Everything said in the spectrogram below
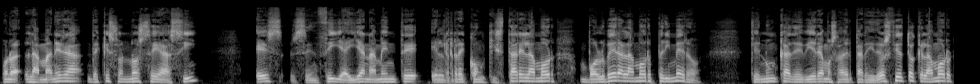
Bueno, la manera de que eso no sea así es sencilla y llanamente el reconquistar el amor, volver al amor primero, que nunca debiéramos haber perdido. Es cierto que el amor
